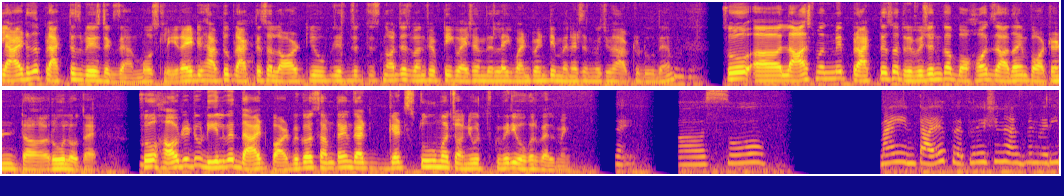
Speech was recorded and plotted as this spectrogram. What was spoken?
CLAT is a practice based exam mostly, right? You have to practice a lot. You it's, it's not just 150 questions. There's like 120 minutes in which you have to do them. So uh, last month में practice और revision का बहुत ज़्यादा important uh, role होता है. So how did you deal with that part? Because sometimes that gets too much on you. It's very overwhelming. Right. Uh, so my entire preparation has been very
